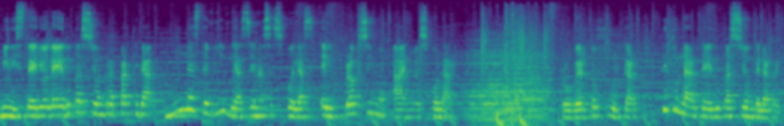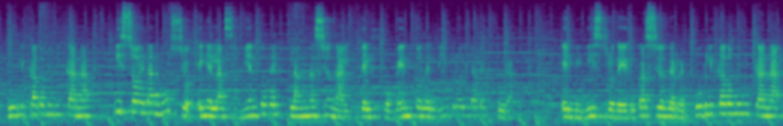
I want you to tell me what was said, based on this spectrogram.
Ministerio de Educación repartirá miles de Biblias en las escuelas el próximo año escolar. Roberto Fulcar, titular de Educación de la República Dominicana, hizo el anuncio en el lanzamiento del Plan Nacional del Fomento del Libro y la Lectura el ministro de Educación de República Dominicana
